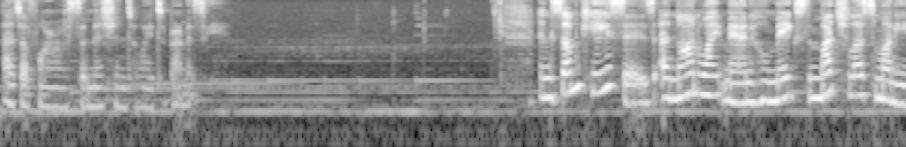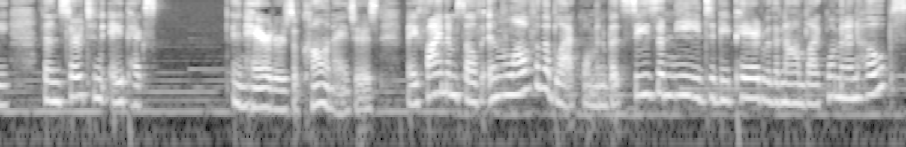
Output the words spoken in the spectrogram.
that's a form of submission to white supremacy. In some cases, a non white man who makes much less money than certain apex inheritors of colonizers may find himself in love with a black woman but sees a need to be paired with a non-black woman in hopes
